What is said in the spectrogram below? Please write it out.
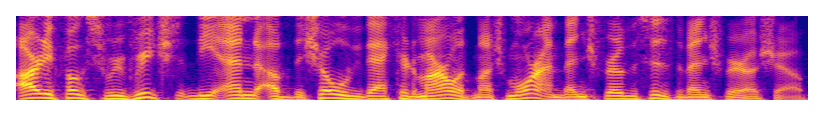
Alrighty, folks, we've reached the end of the show. We'll be back here tomorrow with much more. I'm Ben Shapiro. This is The Ben Shapiro Show.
